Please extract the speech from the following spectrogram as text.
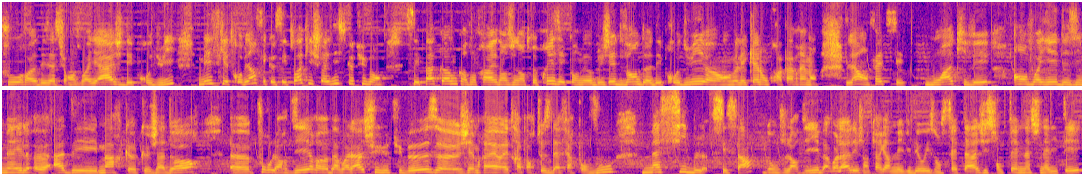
pour des assurances voyage, des produits. Mais ce qui est trop bien, c'est que c'est toi qui choisis ce que tu vends. C'est pas comme quand on travaille dans une entreprise et qu'on est obligé de vendre des produits euh, en lesquels on croit pas vraiment. Là, en fait, c'est moi qui vais envoyer des emails euh, à des marques que j'adore euh, pour leur dire, bah voilà, je suis youtubeuse, j'aimerais être apporteuse d'affaires pour vous. Ma cible, c'est ça. Donc je leur dis, bah voilà, les gens qui regardent mes vidéos, ils ont cet âge, ils sont telle nationalité,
